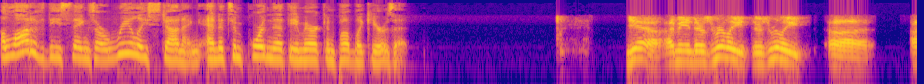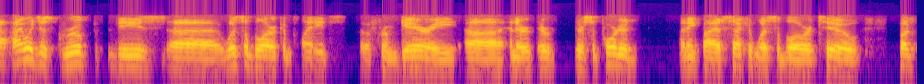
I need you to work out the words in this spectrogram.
a lot of these things are really stunning, and it's important that the American public hears it. Yeah, I mean, there's really, there's really, uh, I, I would just group these uh, whistleblower complaints from Gary, uh, and they're they're they're supported, I think, by a second whistleblower too. But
